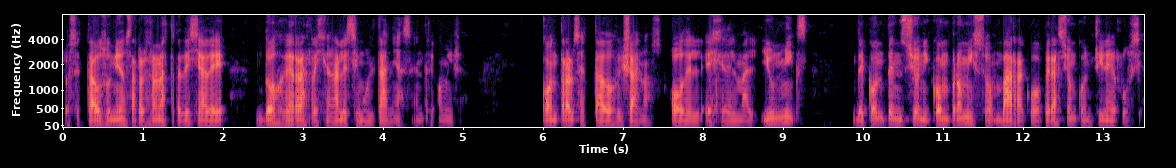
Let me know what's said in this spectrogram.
los Estados Unidos desarrollaron la estrategia de dos guerras regionales simultáneas, entre comillas contra los estados villanos o del eje del mal y un mix de contención y compromiso barra cooperación con China y Rusia.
